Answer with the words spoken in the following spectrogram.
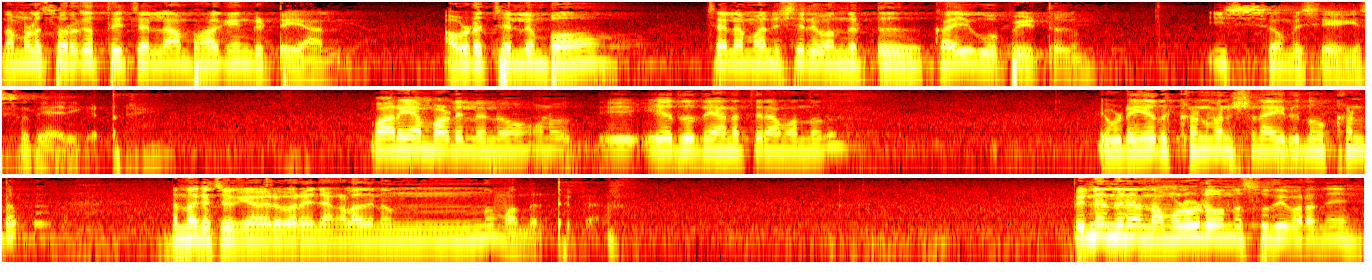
നമ്മൾ സ്വർഗത്തിൽ ചെല്ലാൻ ഭാഗ്യം കിട്ടിയാൽ അവിടെ ചെല്ലുമ്പോൾ ചില മനുഷ്യർ വന്നിട്ട് കൈകൂപ്പിയിട്ട് ഈശോ മിശേശ്വതിയായിരിക്കട്ടെ അപ്പൊ അറിയാൻ പാടില്ലല്ലോ? ഏത് ധ്യാനത്തിനാണ് വന്നത്? ഇവിടെ ഏത് കൺവെൻഷനായിരുന്നു കണ്ടത്? എന്നൊക്കെ ചോദിക്കാൻ അവർ പറയും ഞങ്ങൾ അതിനൊന്നും വന്നിട്ടില്ല. പിന്നെന്തിനാ നമ്മളോട് ഒന്ന് സ്തുതി പറഞ്ഞ്?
